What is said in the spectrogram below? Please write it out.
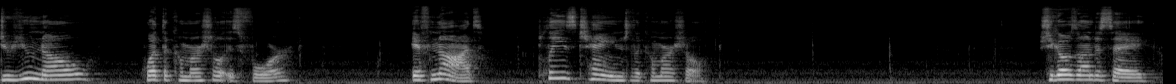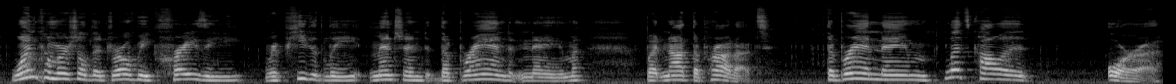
do you know what the commercial is for? If not, please change the commercial. She goes on to say, one commercial that drove me crazy repeatedly mentioned the brand name, but not the product. The brand name, let's call it Aura,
